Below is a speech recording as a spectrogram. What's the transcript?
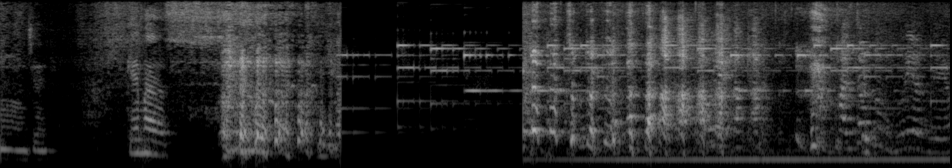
음, 이제 물이었네요.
